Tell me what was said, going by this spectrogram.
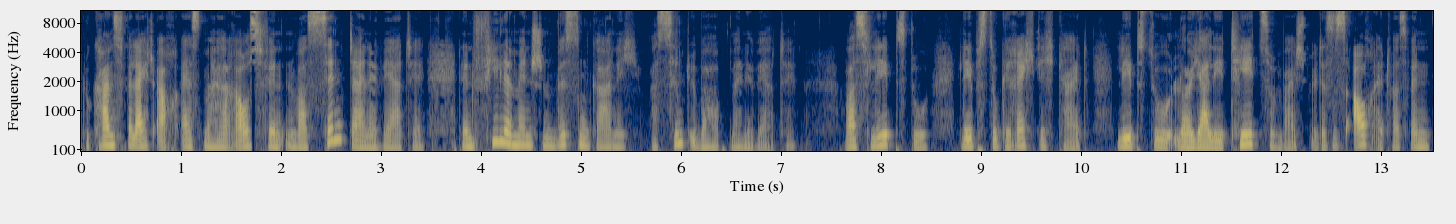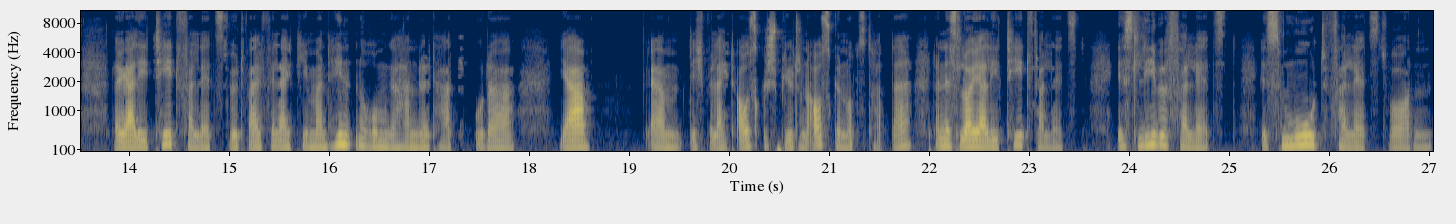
Du kannst vielleicht auch erstmal herausfinden, was sind deine Werte. Denn viele Menschen wissen gar nicht, was sind überhaupt meine Werte. Was lebst du? Lebst du Gerechtigkeit? Lebst du Loyalität zum Beispiel? Das ist auch etwas, wenn Loyalität verletzt wird, weil vielleicht jemand hintenrum gehandelt hat oder ja, ähm, dich vielleicht ausgespielt und ausgenutzt hat, ne? dann ist Loyalität verletzt, ist Liebe verletzt, ist Mut verletzt worden,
